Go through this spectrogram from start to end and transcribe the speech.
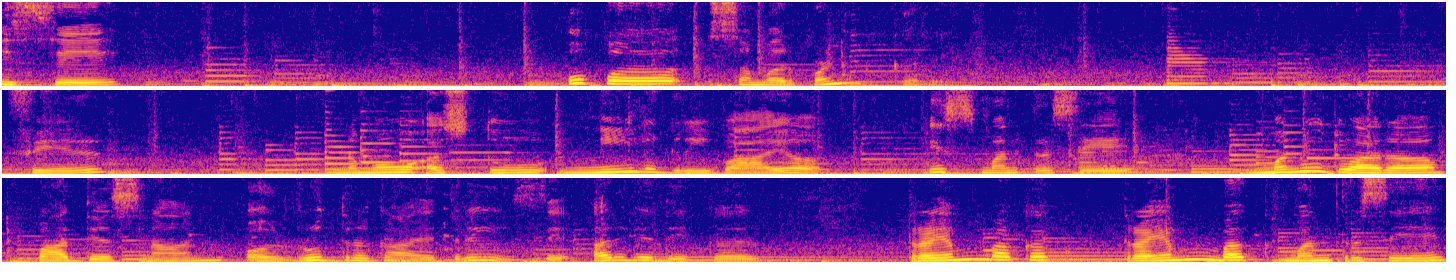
इससे उपसमर्पण करें। फिर, नमो अस्तु नीलग्रीवाय इस मंत्र से मनु द्वारा पाद्य स्नान और रुद्र गायत्री से अर्घ्य देकर त्रयंबक त्रयंबक मंत्र से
